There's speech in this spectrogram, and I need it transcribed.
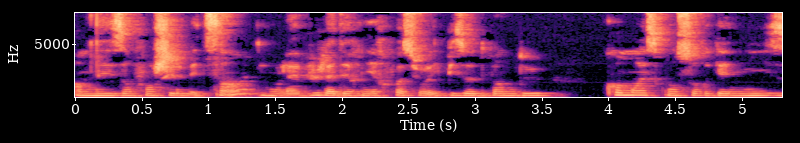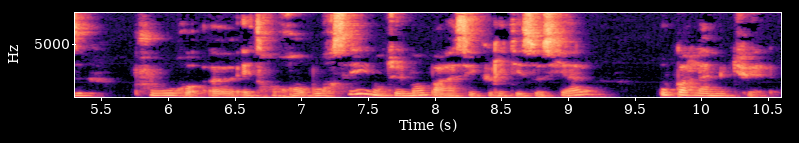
emmener les enfants chez le médecin, et on l'a vu la dernière fois sur l'épisode 22, comment est-ce qu'on s'organise pour euh, être remboursé éventuellement par la sécurité sociale ou par la mutuelle.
